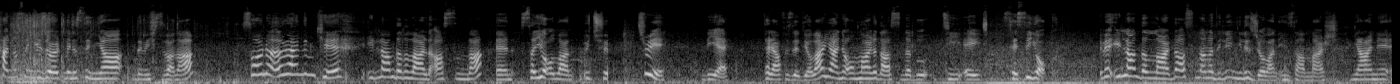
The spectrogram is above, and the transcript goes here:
sen nasıl İngilizce öğretmenisin ya demişti bana. Sonra öğrendim ki İrlandalılar da aslında e, sayı olan 3'ü tree diye telaffuz ediyorlar. Yani onlarda da aslında bu th sesi yok. Ve İrlandalılar da aslında ana dili İngilizce olan insanlar. Yani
